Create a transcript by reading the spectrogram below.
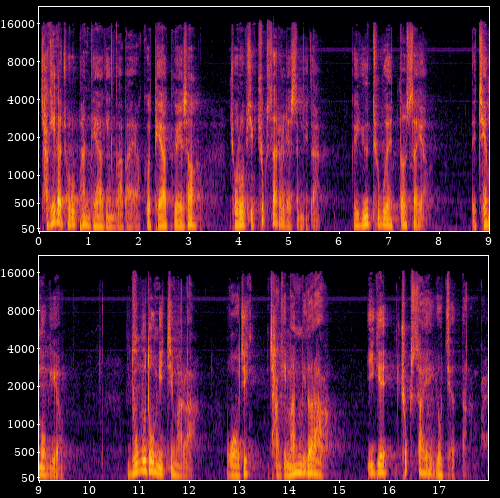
자기가 졸업한 대학인가 봐요. 그 대학교에서 졸업식 축사를 했습니다. 그 유튜브에 떴어요. 제목이요. 누구도 믿지 말라. 오직 자기만 믿어라. 이게 축사의 요체였다는 거예요.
